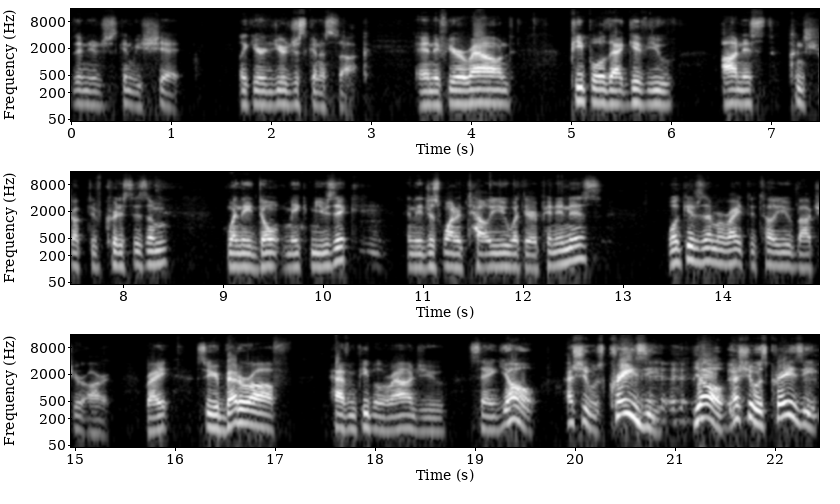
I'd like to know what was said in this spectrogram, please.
then you're just gonna be shit. Like you're you're just gonna suck. And if you're around people that give you honest, constructive criticism when they don't make music mm. and they just want to tell you what their opinion is, what gives them a right to tell you about your art, right? So you're better off having people around you saying, "Yo, that shit was crazy. Yo, that shit was crazy."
